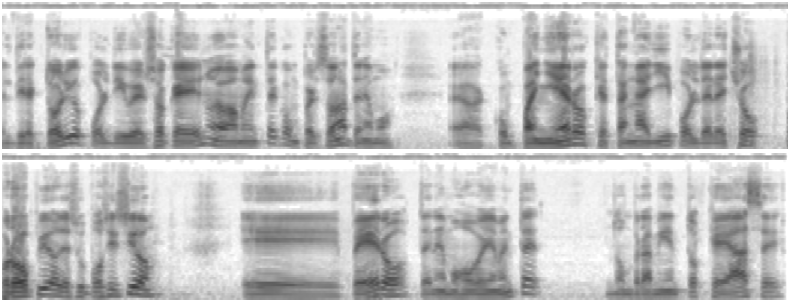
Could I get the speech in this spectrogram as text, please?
el directorio, por diverso que es, nuevamente con personas, tenemos eh, compañeros que están allí por derecho propio de su posición, eh, pero tenemos obviamente nombramientos que hace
